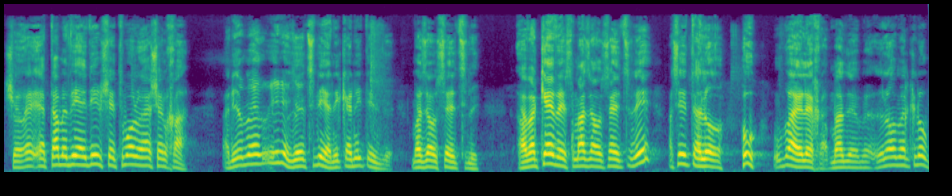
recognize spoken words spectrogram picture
שאתה מביא עדים שאתמול הוא היה שלך, אני אומר, הנה, זה אצלי, אני קניתי את זה. מה זה עושה אצלי? אבל כבש, מה זה עושה אצלי? עשית לו, הוא, הוא בא אליך. מה זה? זה לא אומר כלום.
